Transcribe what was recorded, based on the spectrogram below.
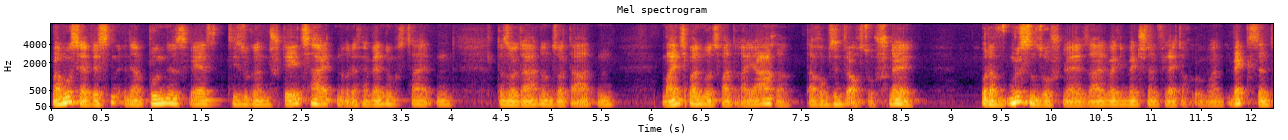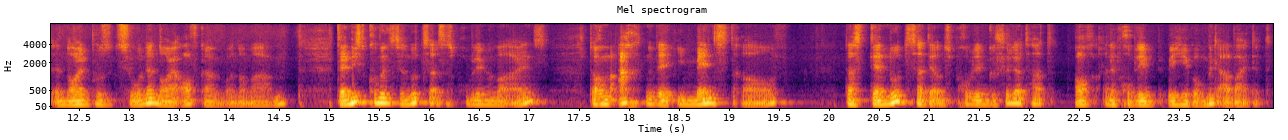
Man muss ja wissen, in der Bundeswehr die sogenannten Stehzeiten oder Verwendungszeiten der Soldaten und Soldaten manchmal nur zwei, drei Jahre. Darum sind wir auch so schnell oder müssen so schnell sein, weil die Menschen dann vielleicht auch irgendwann weg sind, in neuen Positionen, neue Aufgaben übernommen haben. Der nicht kommunizierte Nutzer ist das Problem Nummer eins. Darum achten wir immens drauf, dass der Nutzer, der uns Problem geschildert hat, auch an der Problembehebung mitarbeitet.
